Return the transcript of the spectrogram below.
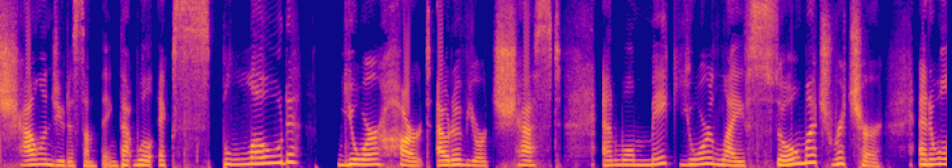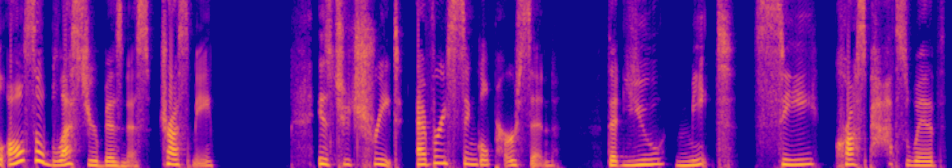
challenge you to something that will explode your heart out of your chest and will make your life so much richer. And it will also bless your business. Trust me, is to treat every single person that you meet, see, cross paths with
